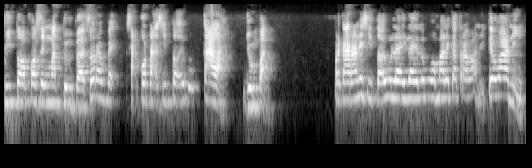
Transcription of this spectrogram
Bitoko sing madul basor sampai sak kotak sitok itu kalah jumpat. Perkara ini sitok itu la ilaha illallah malaikat rawani. Kewani.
